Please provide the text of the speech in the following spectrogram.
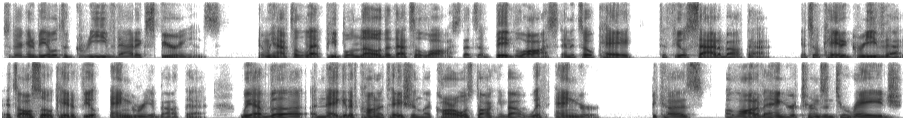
So they're going to be able to grieve that experience. And we have to let people know that that's a loss. That's a big loss. And it's okay to feel sad about that. It's okay to grieve that. It's also okay to feel angry about that. We have the a negative connotation, like Carl was talking about, with anger, because a lot of anger turns into rage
